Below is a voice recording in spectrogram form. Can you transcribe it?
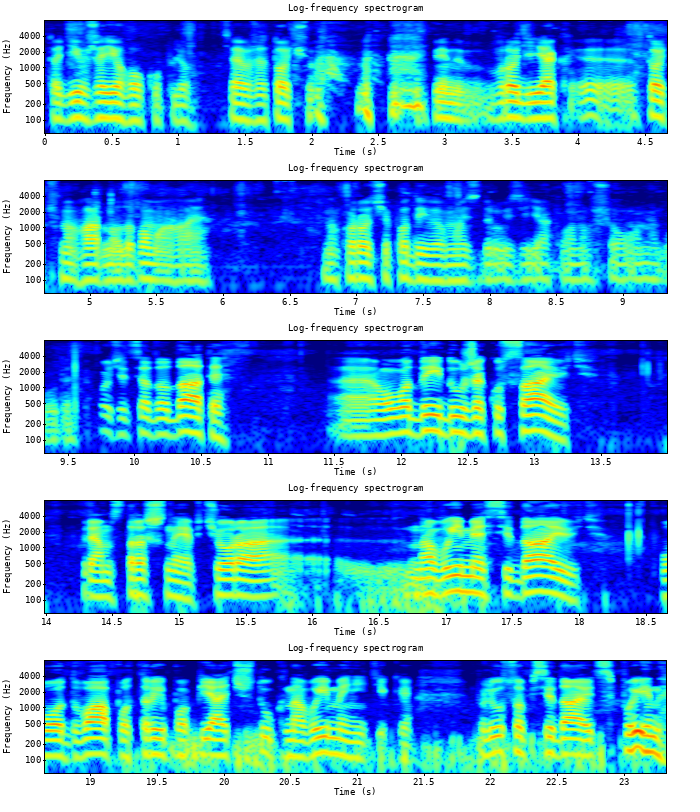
тоді вже його куплю. Це вже точно. Він вроді як е, точно гарно допомагає. Ну, коротше, подивимось, друзі, як воно, що воно буде. Хочеться додати. Е, оводи дуже кусають. Прям страшне. Вчора е, на вим'я сідають по 2, по 3, по 5 штук на вимені тільки. Плюс обсідають спини,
